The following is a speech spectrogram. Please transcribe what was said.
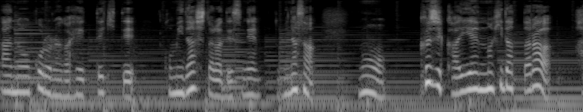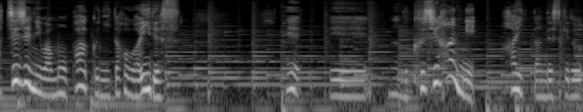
あのコロナが減ってきて混み出したらですね皆さんもう9時開園の日だったら8時にはもうパークにいた方がいいです。で、えー、なんで9時半に入ったんですけど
